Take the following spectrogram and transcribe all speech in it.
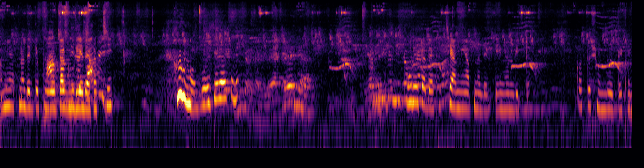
আমি আপনাদেরকে পুরোটা ঘুরিয়ে দেখাচ্ছি। পারছ পুরোটা দেখাচ্ছি আমি আপনাদেরকে এই মন্দিরটা। কত সুন্দর দেখুন।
